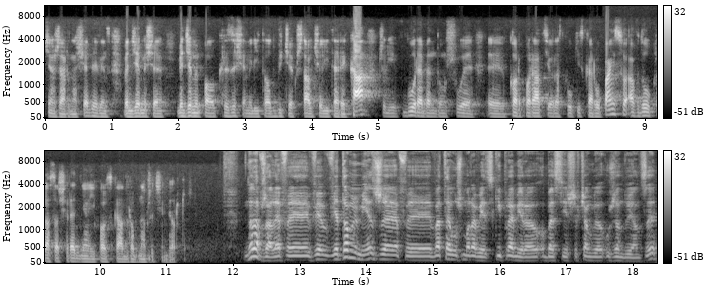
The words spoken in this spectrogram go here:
ciężar na siebie, więc będziemy się, będziemy po kryzysie mieli to odbicie w kształcie litery K, czyli w górę będą będą szły y, korporacje oraz spółki Skarbu Państwa, a w dół klasa średnia i polska drobna przedsiębiorczość. No dobrze, ale w, wi wiadomym jest, że Mateusz Morawiecki, premier obecnie jeszcze ciągle urzędujący y,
